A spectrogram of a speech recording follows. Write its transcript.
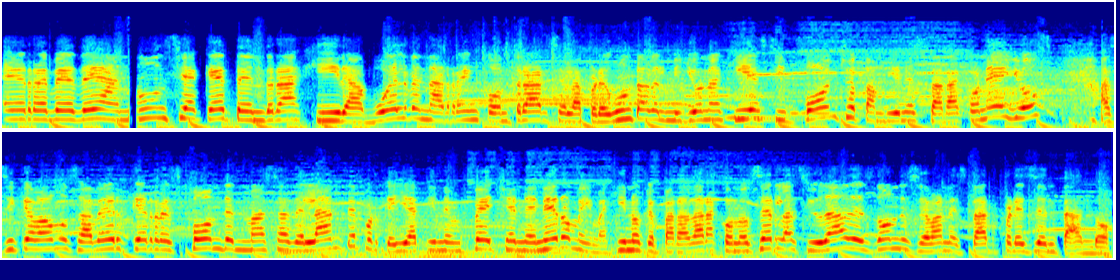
RBD anuncia que tendrá gira, vuelven a reencontrarse. La pregunta del millón aquí es si Poncho también estará con ellos. Así que vamos a ver qué responden más adelante porque ya tienen fecha en enero, me imagino que para dar a conocer las ciudades donde se van a estar presentando.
